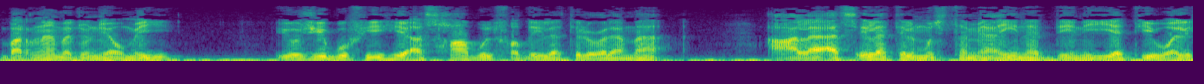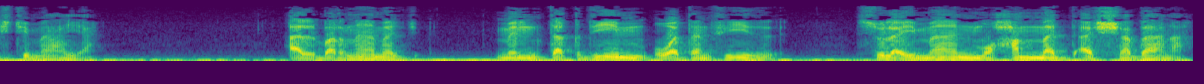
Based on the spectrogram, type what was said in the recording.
برنامج يومي يجيب فيه أصحاب الفضيلة العلماء على أسئلة المستمعين الدينية والاجتماعية. البرنامج من تقديم وتنفيذ سليمان محمد الشبانة.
